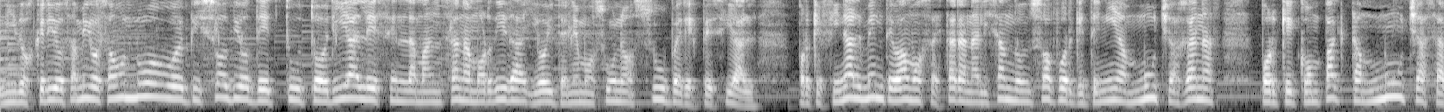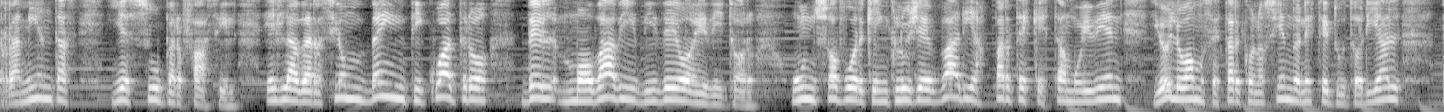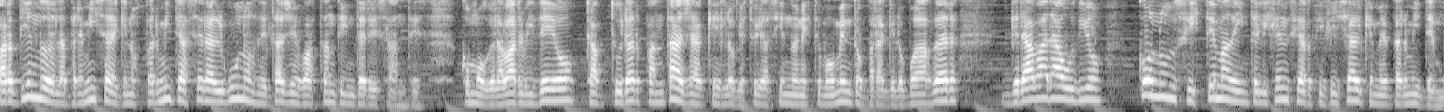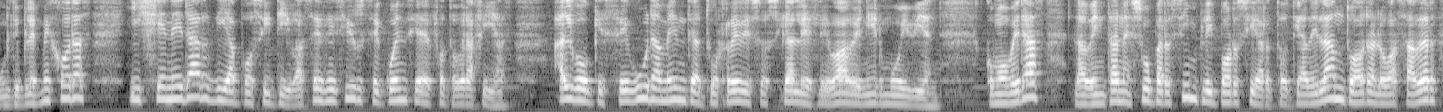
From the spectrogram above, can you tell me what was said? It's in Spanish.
Bienvenidos queridos amigos a un nuevo episodio de tutoriales en la manzana mordida y hoy tenemos uno súper especial porque finalmente vamos a estar analizando un software que tenía muchas ganas porque compacta muchas herramientas y es súper fácil. Es la versión 24 del Movavi Video Editor un software que incluye varias partes que está muy bien y hoy lo vamos a estar conociendo en este tutorial partiendo de la premisa de que nos permite hacer algunos detalles bastante interesantes, como grabar video, capturar pantalla, que es lo que estoy haciendo en este momento para que lo puedas ver, grabar audio con un sistema de inteligencia artificial que me permite múltiples mejoras y generar diapositivas, es decir, secuencia de fotografías, algo que seguramente a tus redes sociales le va a venir muy bien. Como verás, la ventana es súper simple y por cierto, te adelanto, ahora lo vas a ver,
